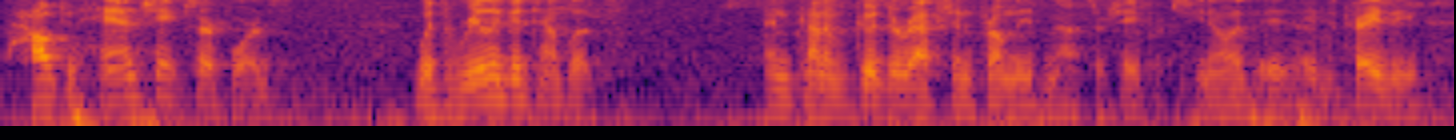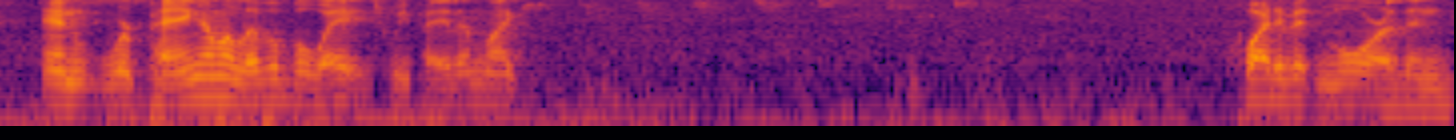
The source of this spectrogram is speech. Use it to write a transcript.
how to hand shape surfboards with really good templates and kind of good direction from these master shapers. You know, it, it, it's crazy, and we're paying them a livable wage. We pay them like quite a bit more than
